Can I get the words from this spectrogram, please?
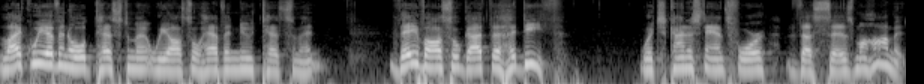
Like we have an Old Testament, we also have a New Testament. They've also got the Hadith, which kind of stands for, Thus says Muhammad.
